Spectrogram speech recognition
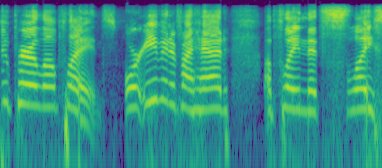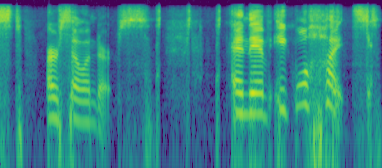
two parallel planes, or even if I had a plane that sliced our cylinders, and they have equal heights.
